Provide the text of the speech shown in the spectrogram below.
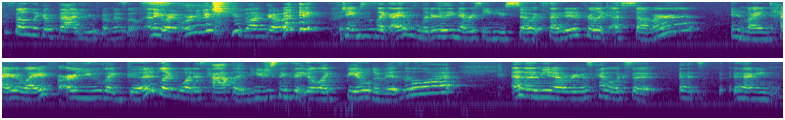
This sounds like a bad euphemism. Anyway, we're gonna keep on going. James is like, I have literally never seen you so excited for like a summer in my entire life. Are you like good? Like, what has happened? You just think that you'll like be able to visit a lot? And then, you know, Remus kind of looks at, at, I mean,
